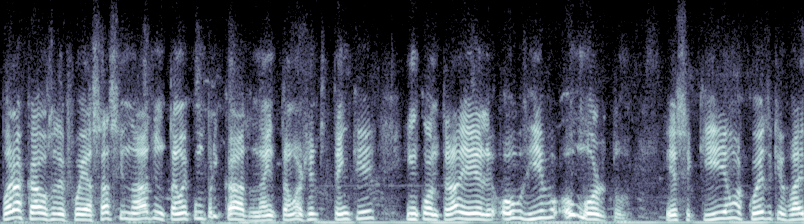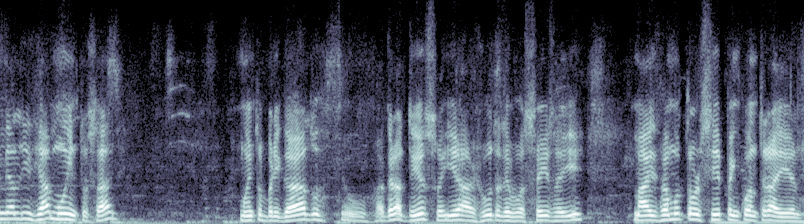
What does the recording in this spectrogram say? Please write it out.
por acaso ele foi assassinado, então é complicado, né? Então a gente tem que encontrar ele ou vivo ou morto. Esse aqui é uma coisa que vai me aliviar muito, sabe? Muito obrigado. Eu agradeço aí a ajuda de vocês aí, mas vamos torcer para encontrar ele.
